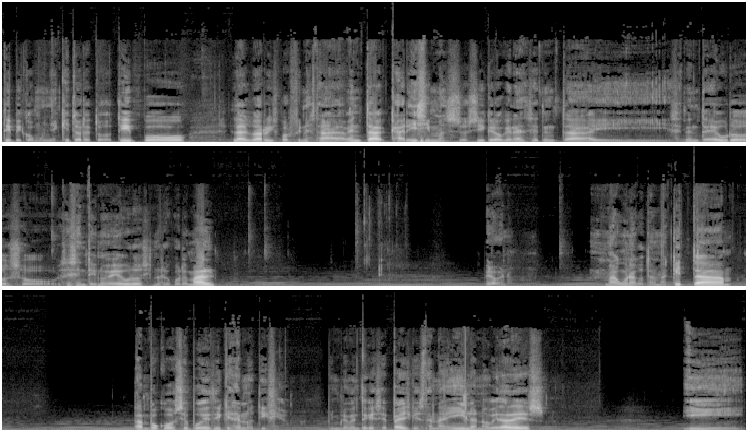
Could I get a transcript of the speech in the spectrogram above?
típico muñequitos de todo tipo. Las Barbies por fin están a la venta, carísimas, eso sí, creo que eran 70 y 70 euros o 69 euros, si no recuerdo mal. Pero bueno, alguna otra maqueta. Tampoco se puede decir que sea noticia. Simplemente que sepáis que están ahí las novedades. Y,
